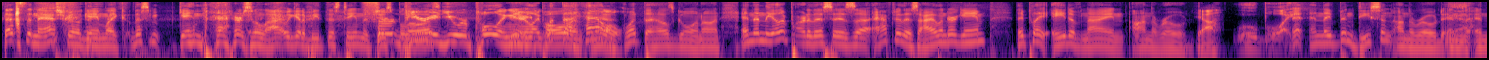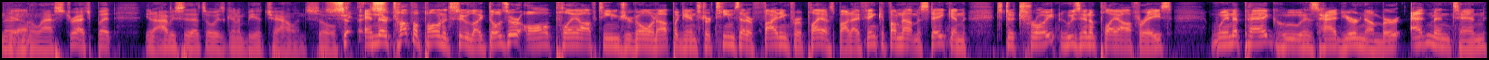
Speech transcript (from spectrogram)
that's the Nashville game. Like this game matters a lot. We got to beat this team that's just Third below period, us. you were pulling, and Yeah, you're you like, pull what the and- yeah, hell? what the hell's going on? And then the other part of this is uh, after this Islander game, they play eight of nine on the road. Yeah. Oh boy. And, and they've been decent on the road in, the, in, the, Yeah. in the last stretch, but you know obviously that's always going to be a challenge. So, So- And they're tough opponents too. Like those are all playoff teams you're going up against, or teams that are fighting for a playoff spot. I think, if I'm not mistaken, it's Detroit who's in a playoff race, Winnipeg who has had your number, Edmonton,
